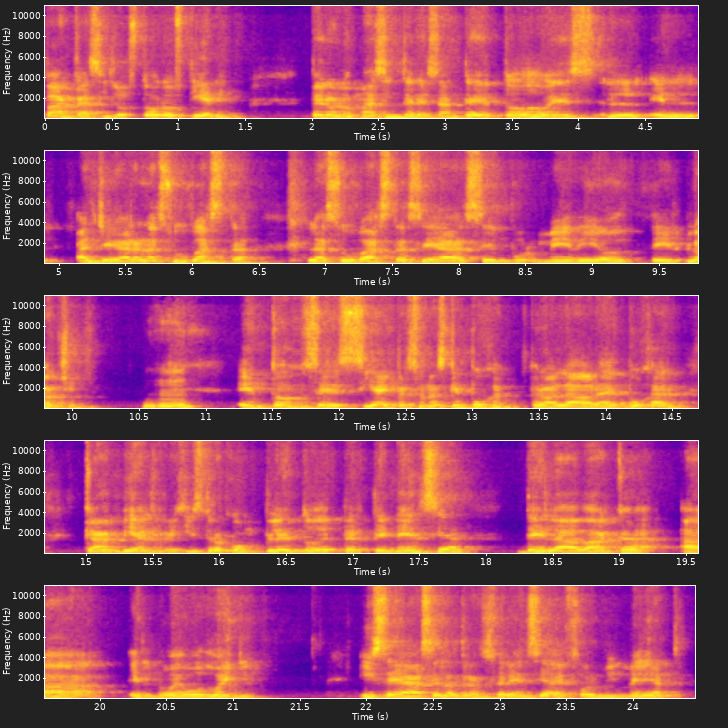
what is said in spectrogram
vacas y los toros tienen, pero lo más interesante de todo es el, al llegar a la subasta, la subasta se hace por medio del blockchain. Entonces, sí hay personas que pujan, pero a la hora de pujar cambia el registro completo de pertenencia de la vaca a el nuevo dueño y se hace la transferencia de forma inmediata.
